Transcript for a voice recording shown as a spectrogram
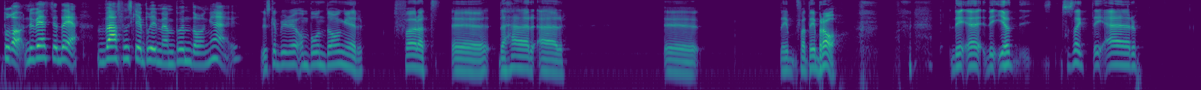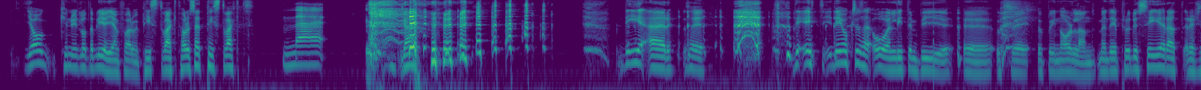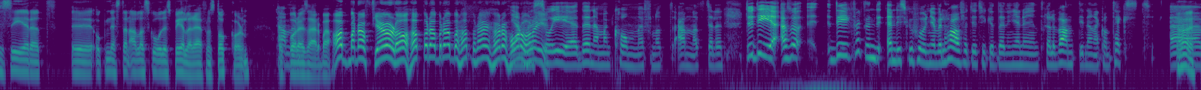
Bra, nu vet jag det. Varför ska jag bry mig om bundånger? Du ska bry dig om bondånger för att eh, det här är... Eh, det är... För att det är bra. det är... Det, jag, som sagt, det är... Jag kunde inte låta bli att jämföra med pistvakt. Har du sett pistvakt? Nej. Ja. det är... här, Det är, ett, det är också så här, åh, en liten by eh, uppe, uppe i Norrland, men det är producerat, regisserat eh, och nästan alla skådespelare är från Stockholm. Och Ja, men- bara så här, bara hoppada fjäll och hoppada brabba hoppada hörra Ja, hörra men så är det när man kommer från något annat ställe. Du, det, alltså, det är faktiskt en, en diskussion jag vill ha för att jag tycker att den är genuint relevant i denna kontext. Ah.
